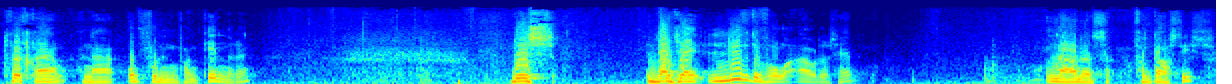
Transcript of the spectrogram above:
teruggaan naar opvoeding van kinderen. Dus dat jij liefdevolle ouders hebt, nou dat is fantastisch.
